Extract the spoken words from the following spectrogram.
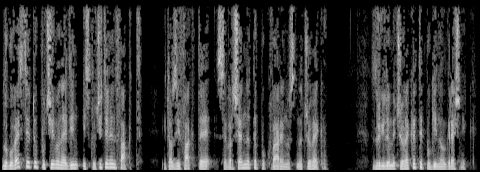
благовестието почива на един изключителен факт, и този факт е съвършенната поквареност на човека. С други думи, човекът е погинал грешник.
